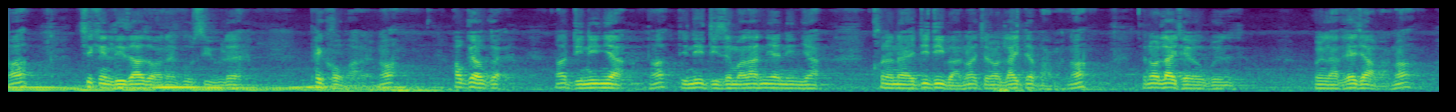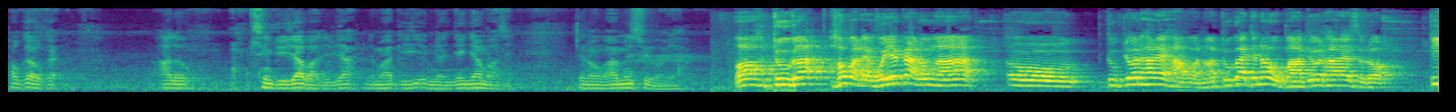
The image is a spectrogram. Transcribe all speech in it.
နော်ချစ်ခင်လေးစားစွာနဲ့ကိုစီကိုလည်းဖိတ်ခေါ်ပါတယ်နော်ဟုတ်ကဲ့ဟုတ်ကဲ့နော်ဒီနေ့ညနော်ဒီနေ့ဒီဇင်ဘာလ2ရက်နေ့ည9နာရီတိတိပါနော်ကျွန်တော် live တက်ပါမှာနော်ကျွန်တော် live ထဲကိုဝင်ဝင်လာခဲ့ကြပါနော်ဟုတ်ကဲ့ဟုတ်ကဲ့အားလုံးဆင်ပြေကြပါစေဗျာမြမပြည်အမြန်ငြိမ်းချမ်းပါစေကျွန်တော်ငါမင်းဆွေပါဗျာအော်သူကဟုတ်ပါတယ်ဝေရက်ကတော့ငါဟို သူပြောထားတဲ့ဟာပေါ့နော်သူကကျွန်တော်ကိုဘာပြောထားလဲဆိုတော့ဒီ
